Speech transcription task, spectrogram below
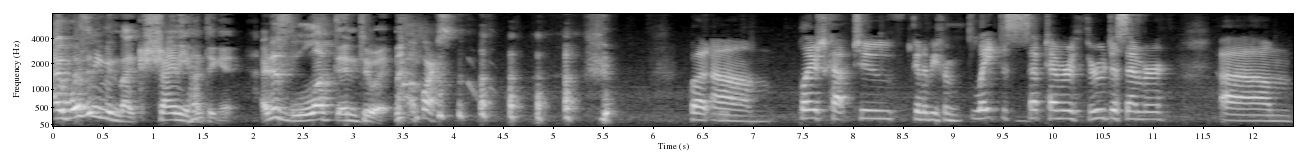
I wasn't even like shiny hunting it. I just lucked into it. Of course. but um, Players Cup 2 is going to be from late September through December. Um,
